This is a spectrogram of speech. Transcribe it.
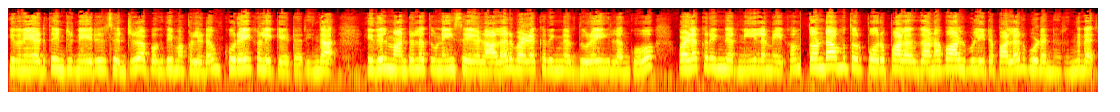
இதனையடுத்து இன்று நேரில் சென்று அப்பகுதி மக்களிடம் குறைகளை கேட்டறிந்தார். இதில் மண்டல துணை செயலாளர் வழக்கறிஞர் துரை இளங்கோ வழக்கறிஞர் நீலமேகம் தொண்டாமுத்தூர் பொறுப்பாளர் தனபால் உள்ளிட்ட பலர் உடனிருந்தனர்.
